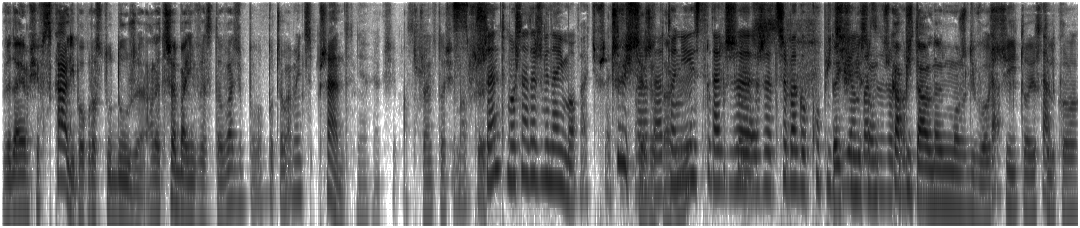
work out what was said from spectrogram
wydają się w skali po prostu duże, ale trzeba inwestować, bo, bo trzeba mieć sprzęt, nie? Jak się ma sprzęt, to się ma wszystko. Sprzęt można też wynajmować przecież, Oczywiście, prawda? że tak. To nie jest to, tak, że, jest... że trzeba go kupić w tej chwili są kapitalne kosztuje. możliwości tak, i to jest tak, tylko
